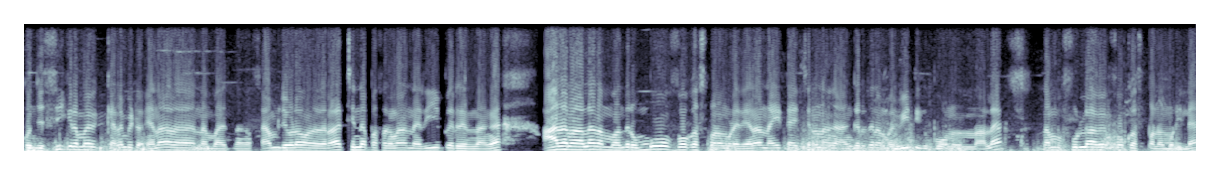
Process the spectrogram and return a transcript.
கொஞ்சம் சீக்கிரமாக கிளம்பிட்டோம். ஏன்னா நம்ம நாங்கள் ஃபேமிலியோடு வந்ததுனால சின்ன பசங்களாம் நிறைய பேர் இருந்தாங்க. அதனால் நம்ம வந்து ரொம்பவும் ஃபோக்கஸ் பண்ண முடியாது. ஏன்னா நைட் ஆயிடுச்சுன்னா நாங்கள் அங்கேருந்து நம்ம வீட்டுக்கு போகணுன்னால நம்ம ஃபுல்லாகவே ஃபோக்கஸ் பண்ண முடியல.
